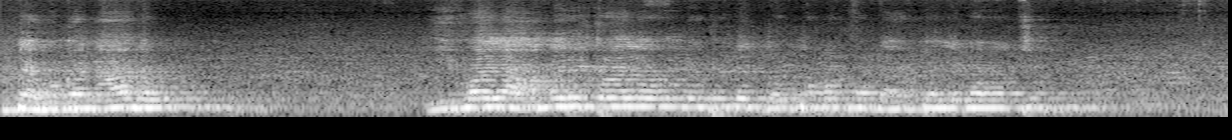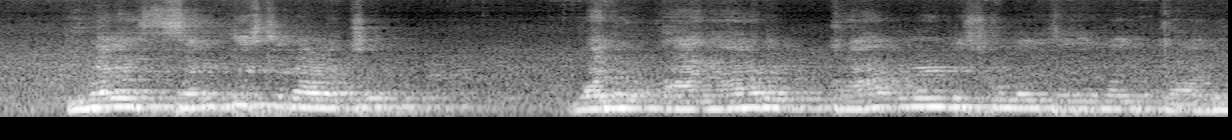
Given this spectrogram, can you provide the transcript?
అంటే ఒకనాడు ఇవాళ అమెరికాలో ఉన్నటువంటి గొప్ప గొప్ప డాక్టర్లు కావచ్చు ఇవాళ సైంటిస్టులు కావచ్చు వాళ్ళు ఆనాడు కాన్వెంట్ స్కూల్లో చదివిన వాళ్ళు కాదు.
